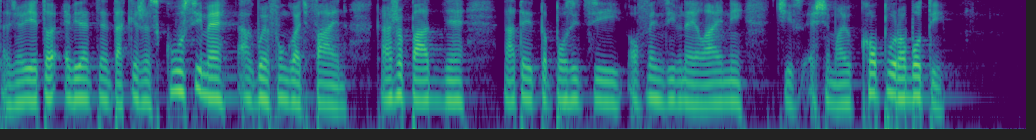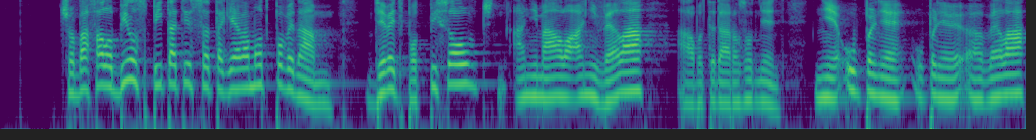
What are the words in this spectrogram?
takže je to evidentne také, že skúsime, ak bude fungovať fajn. Každopádne na tejto pozícii ofenzívnej liney Chiefs ešte majú kopu roboty. Čo Buffalo Bills, pýtate sa, tak ja vám odpovedám. 9 podpisov, ani málo, ani veľa alebo teda rozhodne nie úplne, úplne e, veľa.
